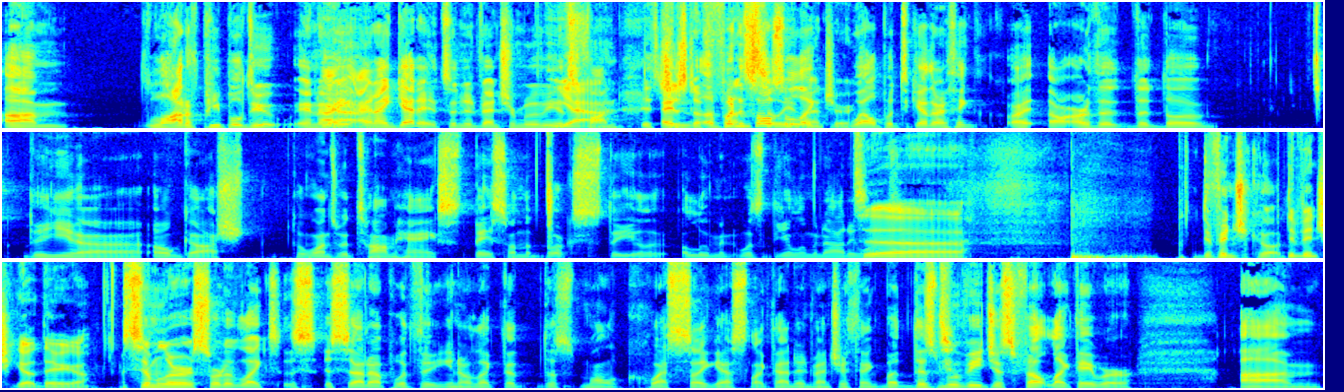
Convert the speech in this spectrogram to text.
um, a lot of people do, and I and I get it. It's an adventure movie. It's Yeah, fun. it's And, just a uh, fun, but it's also like adventure. well put together. I think uh, are the the the the uh, oh gosh, the ones with Tom Hanks based on the books. The uh, Illumin was it the Illuminati? Ones? Da Vinci Code. Da Vinci Code. There you go. similar sort of like s- setup with the you know like the the small quests I guess like that adventure thing but this movie just felt like they were um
